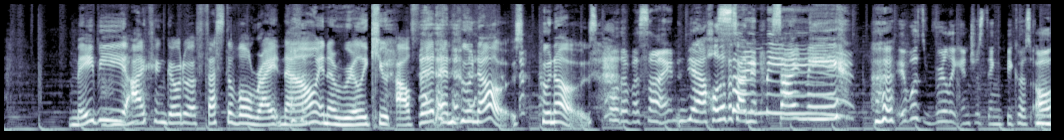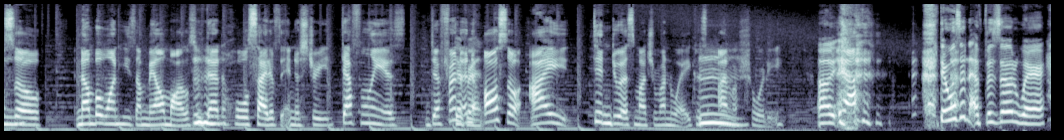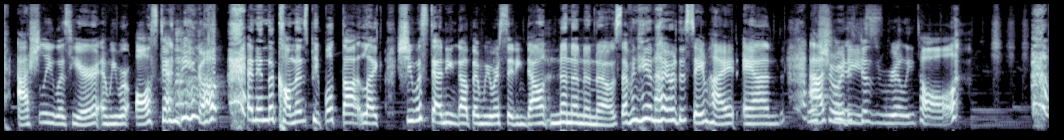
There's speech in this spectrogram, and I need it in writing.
maybe mm-hmm. I can go to a festival right now in a really cute outfit and who knows? Who knows? Hold up a sign. Yeah, hold up a sign. Sign me. Sign me. it was really interesting because Mm-hmm. also number one he's a male model so that whole side of the industry definitely is different, and also i didn't do as much runway because i'm a Mm. shorty Oh yeah. There was an episode where Ashley was here and we were all standing up. And in the comments, people thought like she was standing up and we were sitting down. No, no, no, no. Stefanie and I are the same height and We're Ashley shorties. is just really tall.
